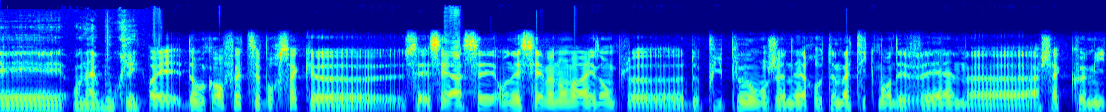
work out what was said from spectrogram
et on a bouclé. Oui, donc en fait, c'est pour ça que c'est assez. On essaie maintenant, par exemple, euh, depuis peu, on génère automatiquement des VM à chaque commit.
